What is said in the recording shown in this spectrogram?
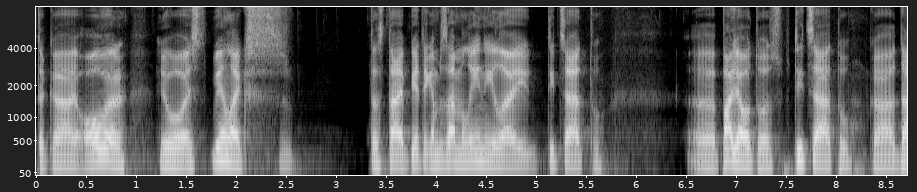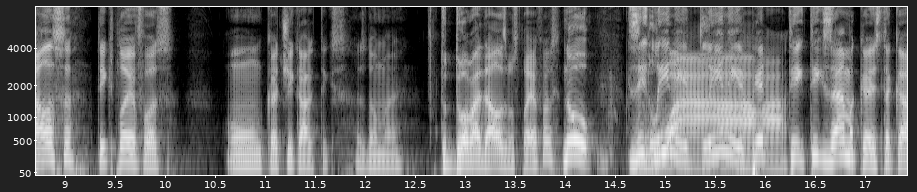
tā kā over, jo es vienlaikus tas tā ir pietiekami zema līnija, lai ticētu, uh, paļautos, ticētu, ka Dallasa tiks plēfos un ka Čikāga tiks, es domāju. Tu domā, Dallas būs playoffs? Nu, zi, līnija, Wow. līnija ir piet, tik, tik zema, ka es kā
